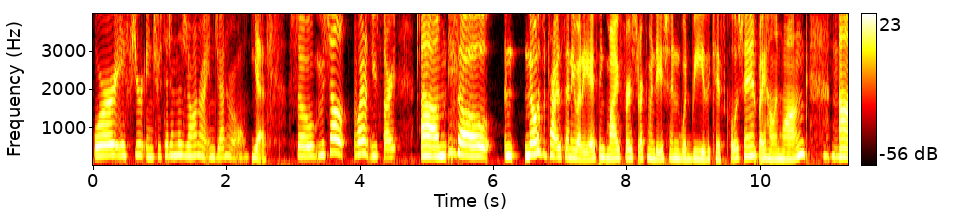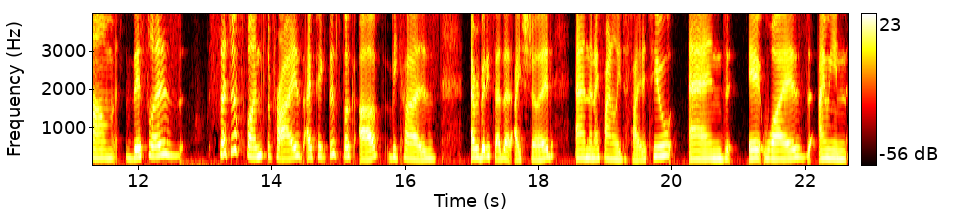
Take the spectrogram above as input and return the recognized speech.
or if you're interested in the genre in general. Yes. So Michele, why don't you start? Um. So n- no surprise to anybody. I think my first recommendation would be The Kiss Quotient by Helen Hoang. Um. This was such a fun surprise. I picked this book up because everybody said that I should, and then I finally decided to, and it was, I mean,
